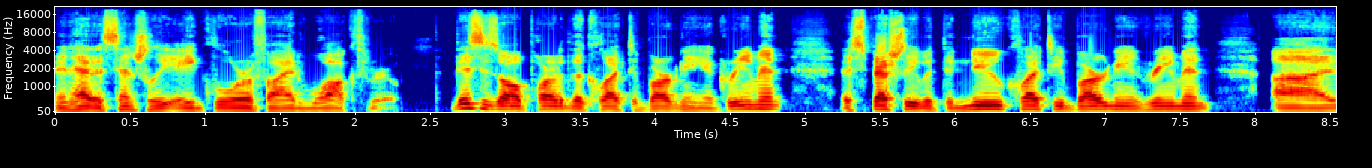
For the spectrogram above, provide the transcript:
and had essentially a glorified walkthrough. This is all part of the collective bargaining agreement, especially with the new collective bargaining agreement uh,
